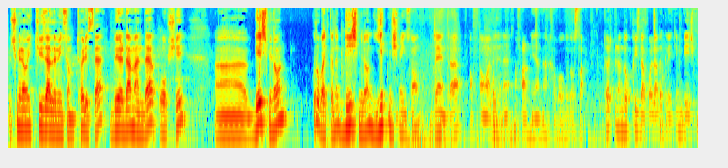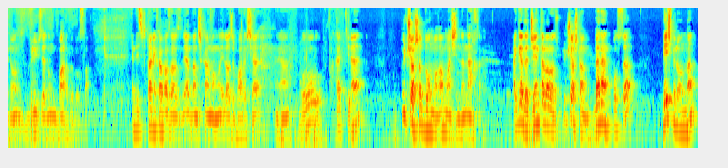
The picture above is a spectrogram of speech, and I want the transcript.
3 million 250 ming so'm to'laysizlar bu yerda manda общий 5 million грубо aytganda 5 million 70 ming so'm Gentra avtomobilini оформление narxi bo'ldi do'stlar 4 million 900 deb qo'yladik lekin 5 million 100 dan bordi do'stlar endi испытание qog'ozni yoddan chiqarmanglar iloji boricha bu faqatgina 3 yoshga to'lmagan mashina narxi agarda jentralarimiz 3 yoshdan baland bo'lsa 5 milliondan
